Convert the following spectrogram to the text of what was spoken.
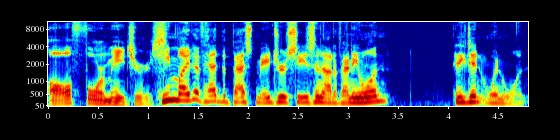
all four majors. he might have had the best major season out of anyone, and he didn't win one.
